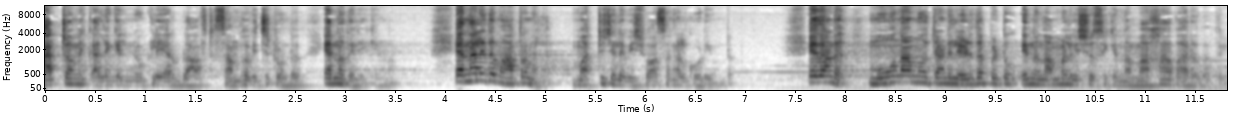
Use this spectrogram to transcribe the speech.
അറ്റോമിക് അല്ലെങ്കിൽ ന്യൂക്ലിയർ ബ്ലാസ്റ്റ് സംഭവിച്ചിട്ടുണ്ട് എന്നതിലേക്കാണ് എന്നാൽ ഇത് മാത്രമല്ല മറ്റു ചില വിശ്വാസങ്ങൾ കൂടിയുണ്ട്. ഏതാണ്ട് മൂന്നാം നൂറ്റാണ്ടിൽ എഴുതപ്പെട്ടു എന്ന് നമ്മൾ വിശ്വസിക്കുന്ന മഹാഭാരതത്തിൽ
